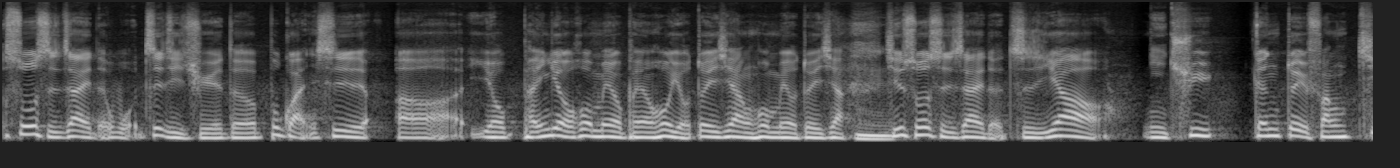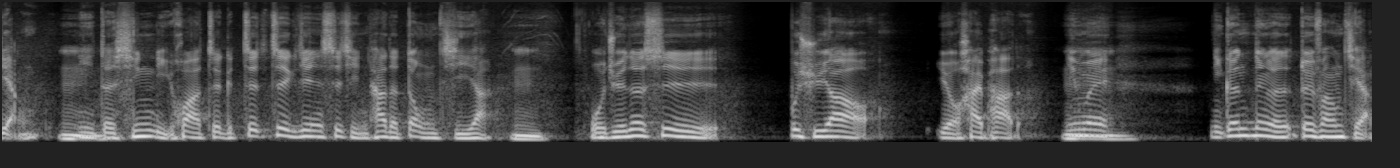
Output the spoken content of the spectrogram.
说实在的，我自己觉得，不管是呃有朋友或没有朋友，或有对象或没有对象，其实说实在的，只要你去跟对方讲你的心里话，这个这这件事情他的动机啊，嗯。我觉得是不需要有害怕的，因为你跟那个对方讲，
